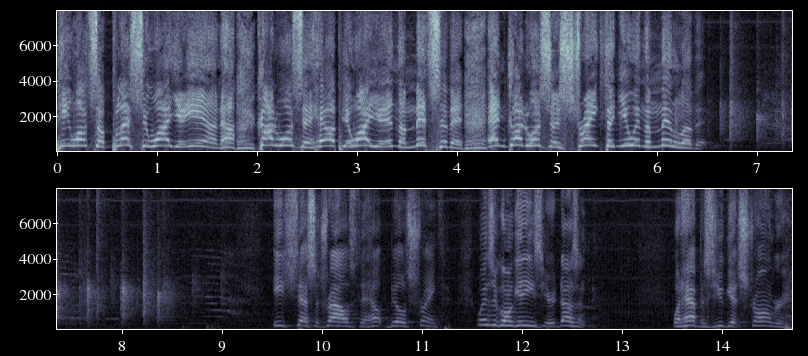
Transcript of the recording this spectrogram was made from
He wants to bless you while you're in. God wants to help you while you're in the midst of it. And God wants to strengthen you in the middle of it. Each test of trial is to help build strength. When's it going to get easier? It doesn't. What happens you get stronger.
